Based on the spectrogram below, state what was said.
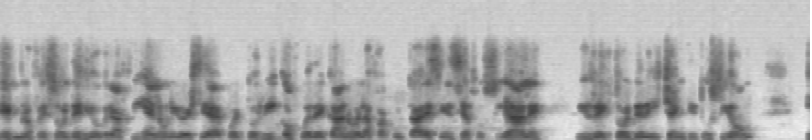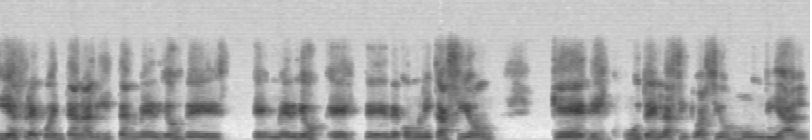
Es profesor de Geografía en la Universidad de Puerto Rico, fue decano de la Facultad de Ciencias Sociales y rector de dicha institución y es frecuente analista en medios de, en medios, este, de comunicación que discuten la situación mundial.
